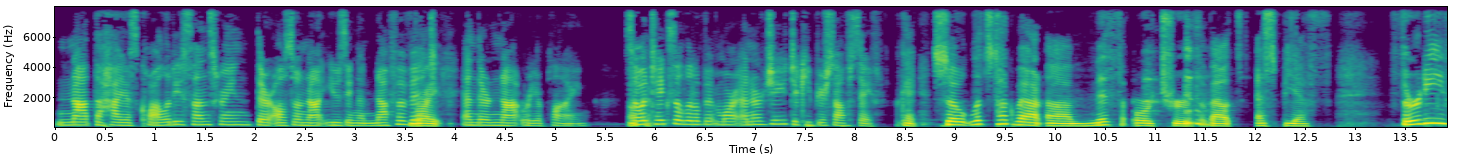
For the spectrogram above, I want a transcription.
not the highest quality sunscreen, they're also not using enough of it right. and they're not reapplying. So okay. it takes a little bit more energy to keep yourself safe. Okay. So let's talk about um, myth or truth about SPF 30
